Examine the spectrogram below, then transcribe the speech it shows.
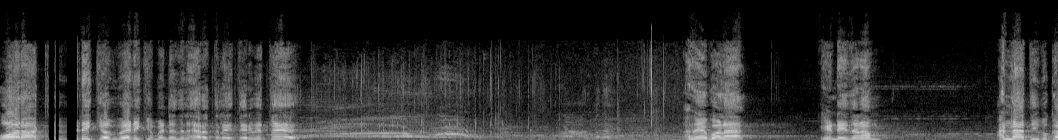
போராட்டம் வெடிக்கும் வெடிக்கும் என்ற நேரத்தில் தெரிவித்து அதே போல இன்றைய தினம் அண்ணா திமுக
